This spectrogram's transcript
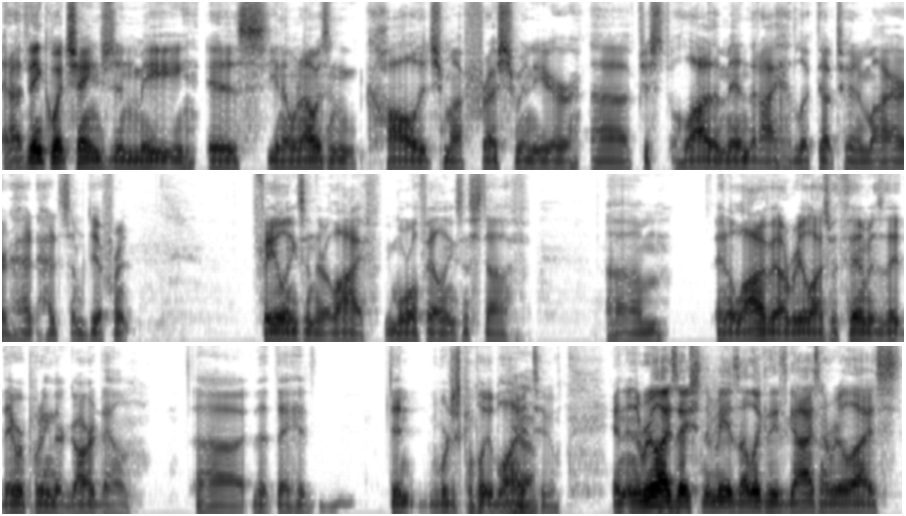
And I think what changed in me is, you know, when I was in college, my freshman year, uh, just a lot of the men that I had looked up to and admired had had some different failings in their life, moral failings and stuff. Um, and a lot of it I realized with them is they, they were putting their guard down, uh, that they had didn't were just completely blinded yeah. to. And, and the realization to me is I look at these guys and I realize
